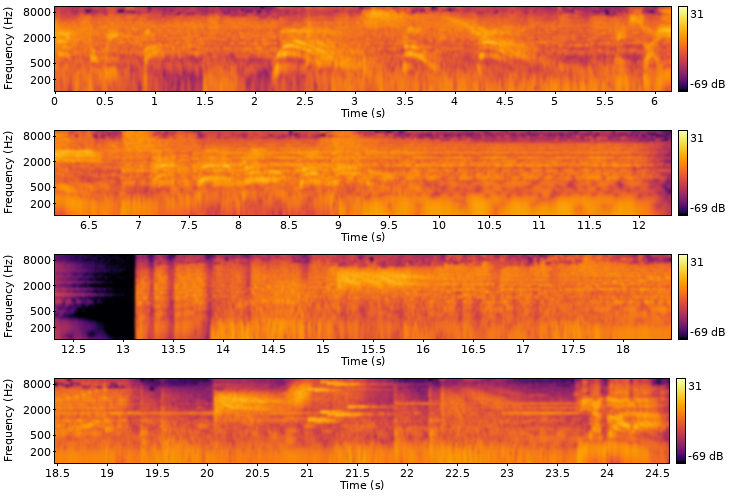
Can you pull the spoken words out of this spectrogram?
That's the weak spot! Wow! Going down! É isso aí! And there goes the battle! Agora?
